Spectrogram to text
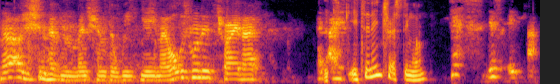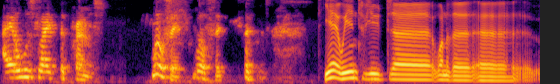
no, you shouldn't have mentioned the Wii game. I always wanted to try that. And I, It's it's an interesting one. yes, yes, it, I I always like the premise. We'll see. We'll see. Yeah, we interviewed uh, one of the uh,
